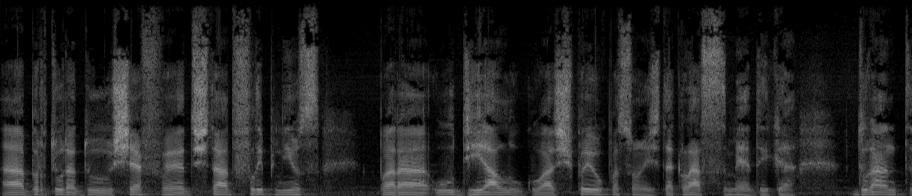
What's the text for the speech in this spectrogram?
à abertura do chefe de Estado Felipe News para o diálogo às preocupações da classe médica. Durante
